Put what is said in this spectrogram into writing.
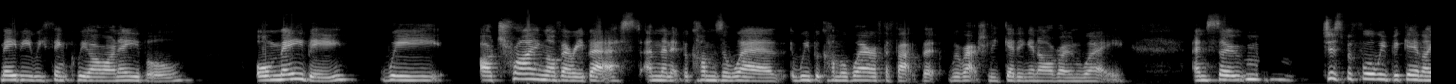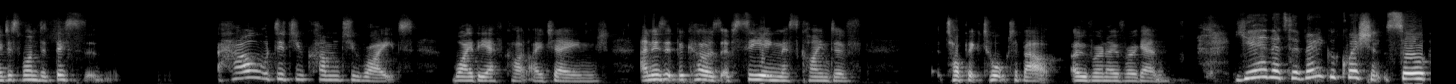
Maybe we think we are unable, or maybe we are trying our very best and then it becomes aware we become aware of the fact that we're actually getting in our own way and so mm-hmm. just before we begin i just wondered this how did you come to write why the f can't i change and is it because of seeing this kind of topic talked about over and over again yeah, that's a very good question. So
